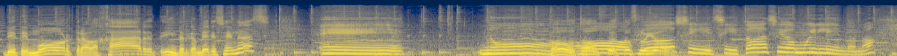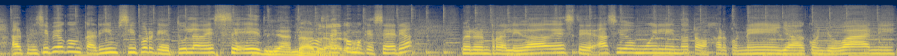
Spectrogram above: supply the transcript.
de temor, trabajar, intercambiar escenas. Eh, no. Todo, todo fue- todo fluyó. todo sí, sí, todo ha sido muy lindo, ¿no? Al principio con Karim sí, porque tú la ves seria, ¿no? Claro. O sea, es Claro. como que seria. Pero en realidad este, ha sido muy lindo trabajar con ella, con Giovanni.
